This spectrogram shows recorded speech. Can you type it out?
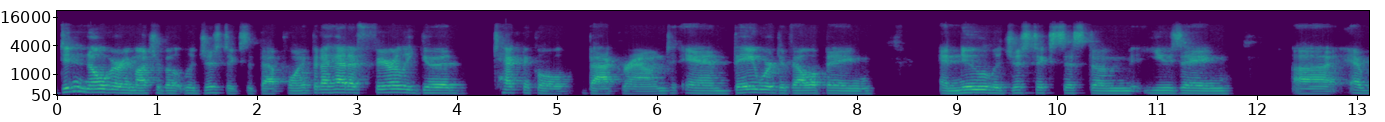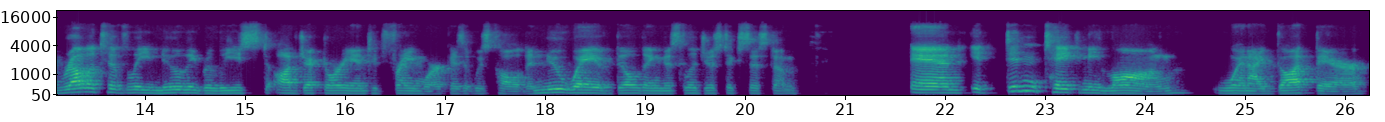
didn't know very much about logistics at that point, but I had a fairly good technical background, and they were developing a new logistics system using uh, a relatively newly released object oriented framework, as it was called, a new way of building this logistics system. And it didn't take me long when I got there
